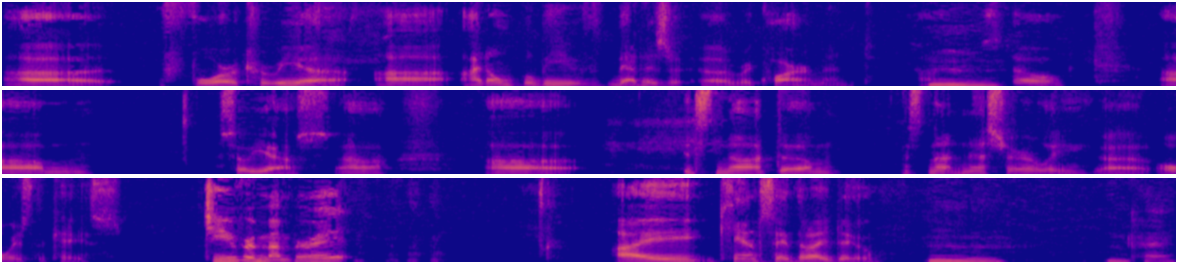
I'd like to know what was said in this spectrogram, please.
uh, for Korea, I don't believe that is a requirement. Mm. So, um, so yes, uh, uh, it's not um, it's not necessarily uh, always the case. Do you remember it? I can't say that I do. Hmm. Okay.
